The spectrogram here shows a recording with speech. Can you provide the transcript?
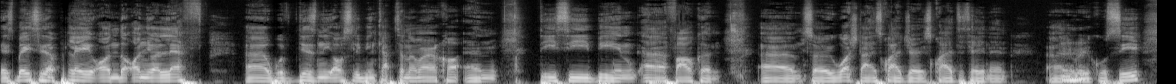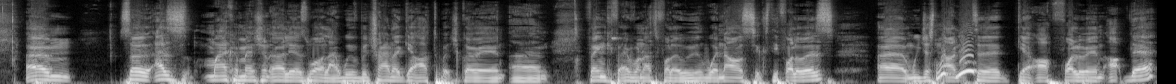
It's basically a play on the on your left, uh, with Disney obviously being Captain America and DC being uh, Falcon. Um, so watch that. It's quite a joke. It's quite entertaining. Uh, really cool see. Um, so as Micah mentioned earlier as well, like we've been trying to get our Twitch going. Um, thank you for everyone that's followed. We're now on 60 followers. Um, we just now need to get our following up there,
